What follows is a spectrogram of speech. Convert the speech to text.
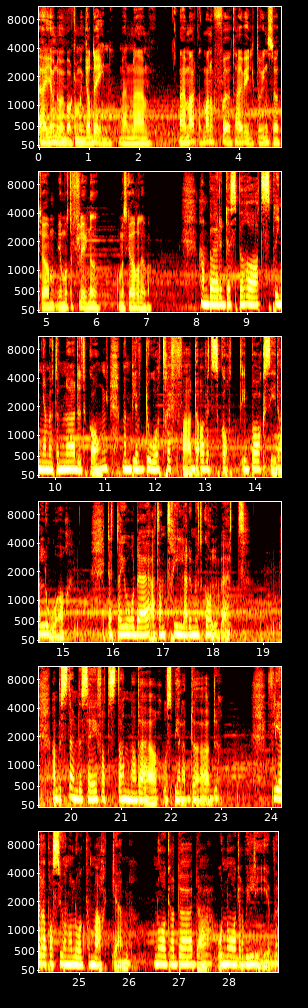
Eh, jag gömde mig bakom en gardin, men eh, när jag märkte att mannen sköt här i vilt och insåg att jag, jag måste fly nu om jag ska överleva. Han började desperat springa mot en nödutgång men blev då träffad av ett skott i baksida lår. Detta gjorde att han trillade mot golvet. Han bestämde sig för att stanna där och spela död. Flera personer låg på marken, några döda och några vid liv.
